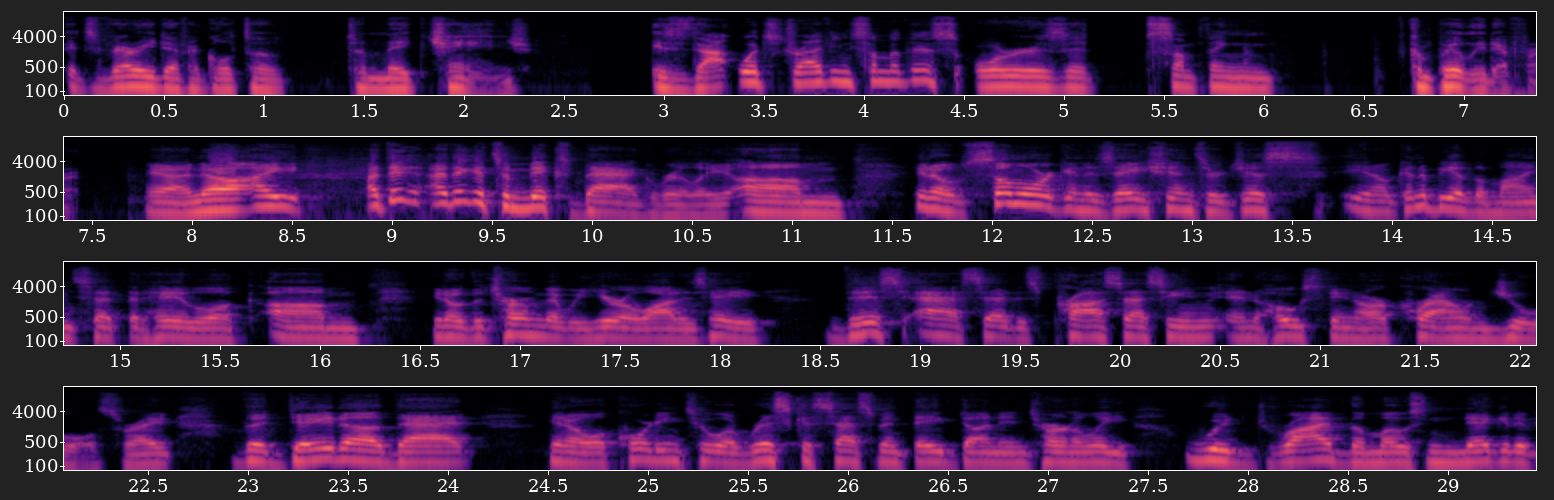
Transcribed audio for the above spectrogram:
it's very difficult to to make change is that what's driving some of this or is it something completely different yeah, no, I I think I think it's a mixed bag really. Um, you know, some organizations are just, you know, going to be of the mindset that hey, look, um, you know, the term that we hear a lot is hey, this asset is processing and hosting our crown jewels, right? The data that, you know, according to a risk assessment they've done internally, would drive the most negative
